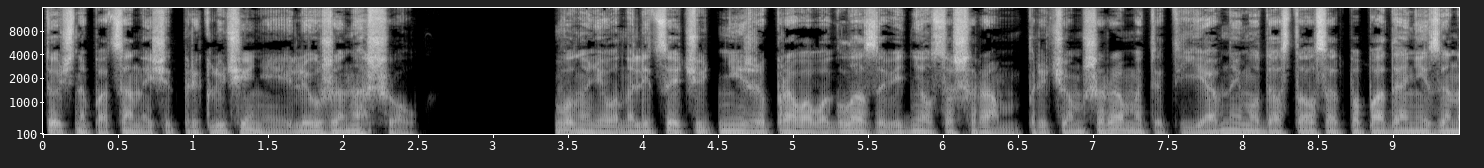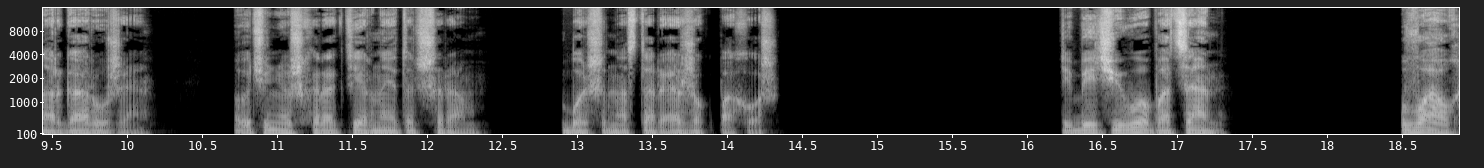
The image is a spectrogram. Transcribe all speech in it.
Точно пацан ищет приключения или уже нашел. Вон у него на лице чуть ниже правого глаза виднелся шрам, причем шрам этот явно ему достался от попадания из энергооружия. Очень уж характерный этот шрам. Больше на старый ожог похож. «Тебе чего, пацан?» «Вау,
